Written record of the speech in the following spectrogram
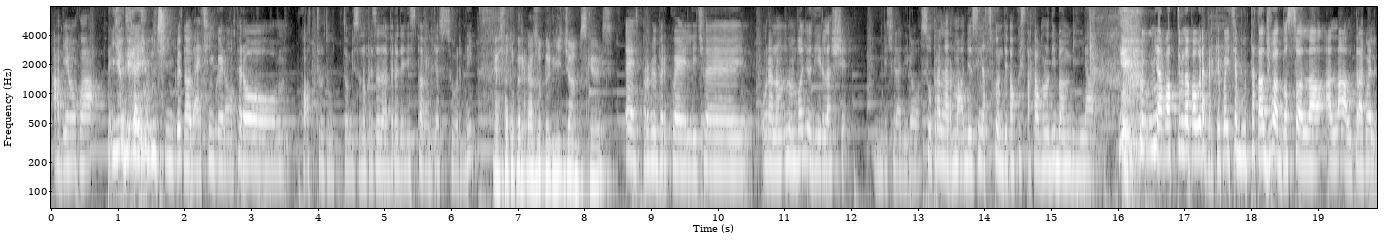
abbiamo qua, io direi un 5, no dai 5 no, però 4 tutto, mi sono presa davvero degli spaventi assurdi. È stato per caso per gli jumpscares? Eh, proprio per quelli, cioè ora non, non voglio dire la scena invece la dirò, sopra l'armadio si nascondeva questa cavolo di bambina. Mi ha fatto una paura perché poi si è buttata giù addosso alla, all'altra. Quel,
